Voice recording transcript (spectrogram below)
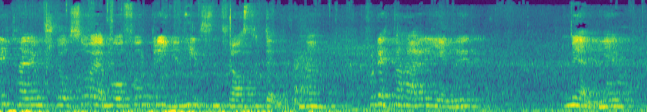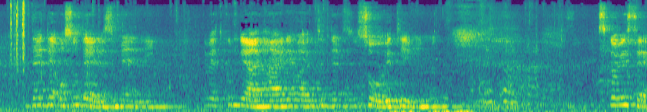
litt her i Oslo også. og Jeg må få bringe en hilsen fra studentene. For dette her gjelder meninger. Det er også deres mening. Jeg vet ikke om de er her, de har en tendens til å sove i timen. Skal vi se.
